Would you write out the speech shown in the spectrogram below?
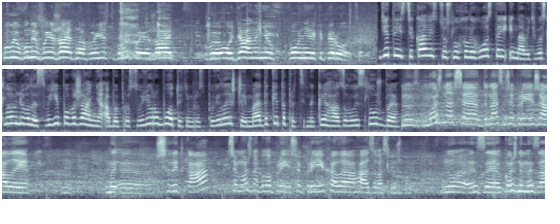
коли вони виїжджають на виїзд, вони приїжджають одягнені в повній екіпіровці. Діти із цікавістю слухали гостей і навіть висловлювали свої побажання, аби про свою роботу їм розповіли ще й медики та працівники газової служби. Ну, можна ще до нас вже приїжджали ми, е, швидка, ще можна було при- щоб приїхала газова служба. Ну, з кожними за,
